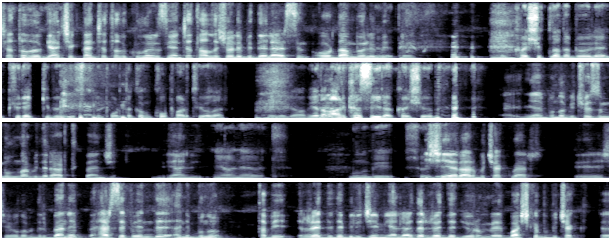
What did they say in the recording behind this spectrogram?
Çatalı gerçekten çatalı kullanırsın yani çatalla şöyle bir delersin oradan böyle bir Evet, evet. E, Kaşıkla da böyle kürek gibi üstünü portakalın kopartıyorlar. Böyle devam. Ya da Evet. arkasıyla kaşığın. yani buna bir çözüm bulunabilir artık bence. Yani yani evet. Bunu bir işe söyleyeyim. yarar bıçaklar e, şey olabilir. Ben hep her seferinde hani bunu tabii reddedebileceğim yerlerde reddediyorum ve başka bir bıçak e,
